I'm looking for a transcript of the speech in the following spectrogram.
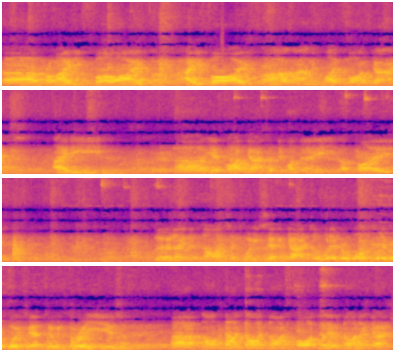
uh, from 85. 85, uh, I only played five games. 80, uh, yeah, five games, I did my knee. I played 13 at 9, so 27 games or whatever it was, whatever it works out to in three years. Uh, no, 9, 9, 5, whatever, 19 games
